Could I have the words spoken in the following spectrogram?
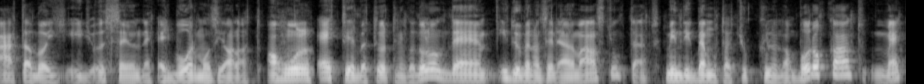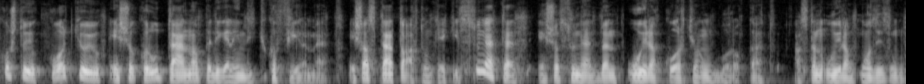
általában így, így összejönnek egy bormozi alatt, ahol egy térbe történik a dolog, de időben azért elválasztjuk, tehát mindig bemutatjuk külön a borokat, megkóstoljuk, kortyoljuk, és akkor utána pedig elindítjuk a filmet. És aztán tartunk egy kis szünetet, és a szünetben újra kortyolunk borokat aztán újra mozizunk.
